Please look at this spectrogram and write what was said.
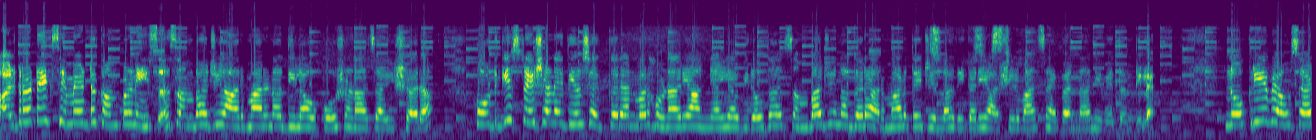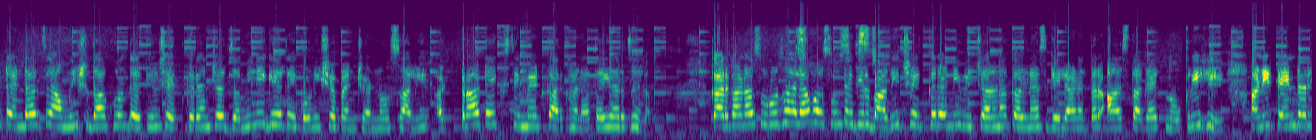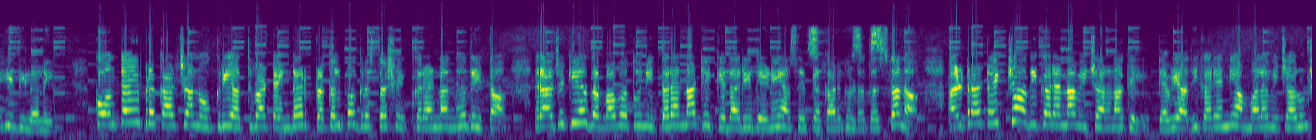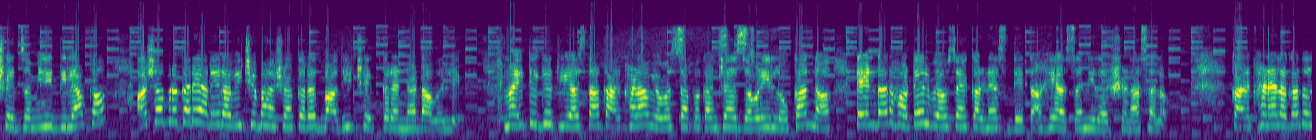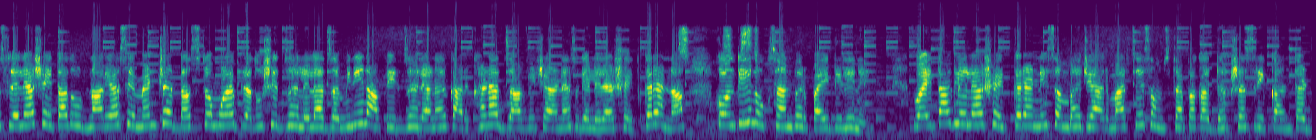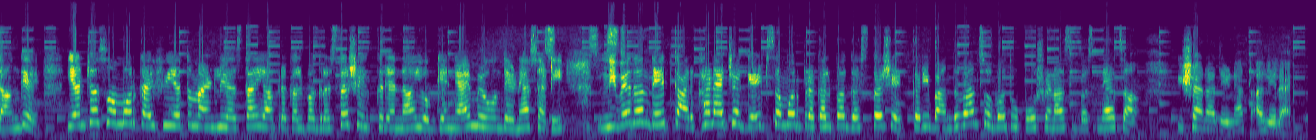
UltraTech cement कंपनीस संभाजी आरमारनं दिला उपोषणाचा इशारा. होटगी स्टेशन येथील शेतकऱ्यांवर होणाऱ्या अन्यायाविरोधात संभाजीनगर आरमार ते जिल्हाधिकारी आशीर्वाद साहेबांना निवेदन दिलंय. नोकरी व्यवसाय टेंडरचे आमिष दाखवून तेथील शेतकऱ्यांच्या जमिनी घेत एकोणीसशे पंच्याण्णव साली अल्ट्राटेक सिमेंट कारखाना तयार झाला. कारखाना सुरू झाल्यापासून तेथील बाधित शेतकऱ्यांनी विचारणा करण्यास गेल्यानंतर आज तागायत नोकरीही आणि टेंडरही दिलं नाही. कोणत्याही प्रकारच्या नोकरी अथवा टेंडर प्रकल्पग्रस्त शेतकऱ्यांना न देता राजकीय दबावातून इतरांना ठेकेदारी देणे असे प्रकार घडत असताना अल्ट्राटेकच्या अधिकाऱ्यांना विचारणा केली. त्यावेळी अधिकाऱ्यांनी आम्हाला विचारून शेतजमिनी दिल्या का? अशा प्रकारे अरेरावीची भाषा करत बाधित शेतकऱ्यांना डावलले. माहिती घेतली असता कारखाना व्यवस्थापकांच्या जवळील लोकांना टेंडर हॉटेल व्यवसाय करण्यास देत आहे असं निदर्शनास आलं. कारखान्यालगत असलेल्या शेतात उडणाऱ्या सिमेंटच्या डस्टमुळे प्रदूषित झालेल्या जमिनी नापीक झाल्यानं कारखान्यात जाब विचारण्यास गेलेल्या शेतकऱ्यांना कोणतीही नुकसान भरपाई दिली नाही. वैतागलेल्या शेतकऱ्यांनी संभाजी आरमारचे संस्थापक अध्यक्ष श्रीकांत डांगे यांच्या समोर कैफियत मांडली असता या प्रकल्पग्रस्त शेतकऱ्यांना योग्य न्याय मिळवून देण्यासाठी निवेदन देत कारखान्याच्या गेट समोर प्रकल्पग्रस्त शेतकरी बांधवांसोबत उपोषणास बसण्याचा इशारा देण्यात आलेला आहे.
